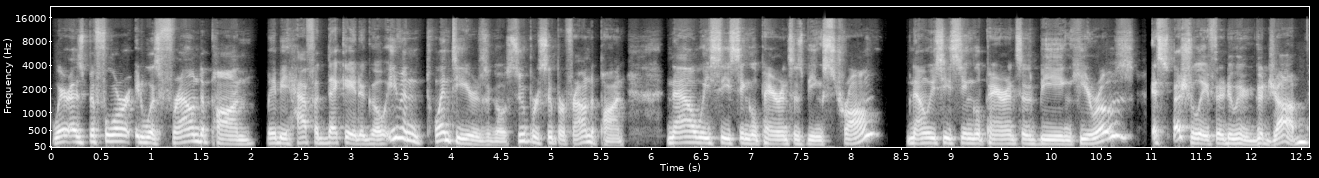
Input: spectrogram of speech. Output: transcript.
Whereas before it was frowned upon, maybe half a decade ago, even 20 years ago, super super frowned upon. Now we see single parents as being strong. Now we see single parents as being heroes, especially if they're doing a good job.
